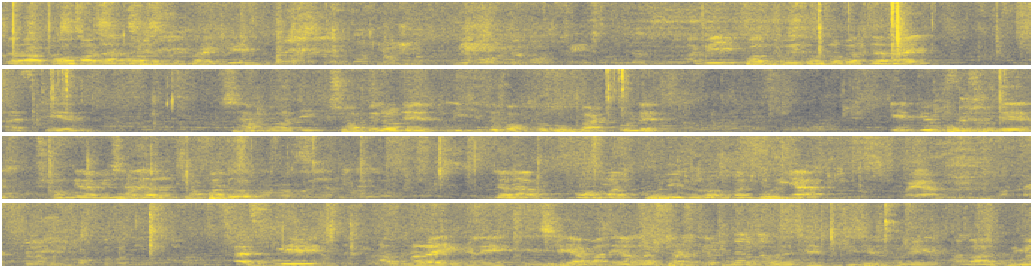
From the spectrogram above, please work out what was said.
জনাব মোহাম্মদ আনোয়ার হোসেন ভাইকে। আমি প্রথমে ধন্যবাদ জানাই আজকের সাংবাদিক সম্মেলনের লিখিত বক্তব্য পাঠ করলেন কেন্দ্রীয় পরিষদের সংগ্রামী সাধারণ সম্পাদক জনাব মোহাম্মদ খলিলুর রহমান ভুইয়া। আজকে আপনারা এখানে এসে আমাদের অনুষ্ঠানকে ধন্য করেছেন, বিশেষ করে আমার প্রিয়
